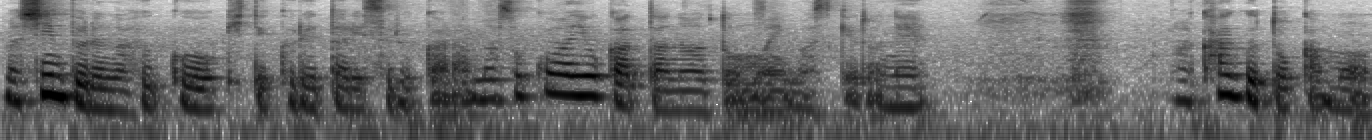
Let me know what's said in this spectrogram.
まあ、シンプルな服を着てくれたりするから、まあ、そこは良かったなと思いますけどね。まあ、家具とかも、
